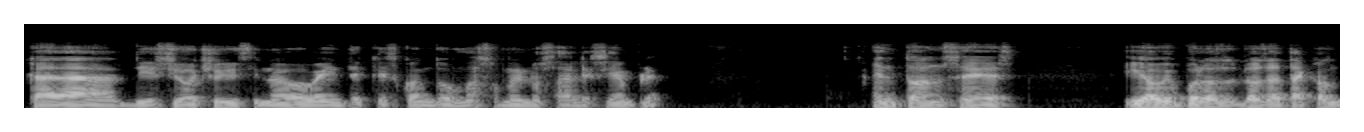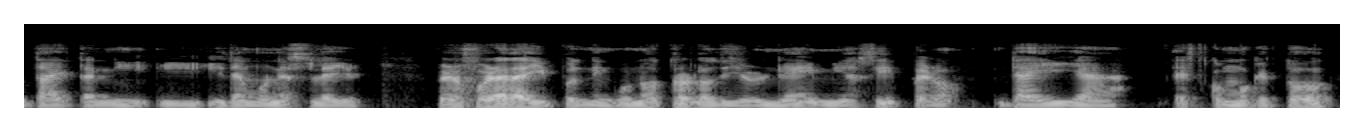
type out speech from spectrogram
cada 18, 19, 20, que es cuando más o menos sale siempre. Entonces, y obvio pues los, de Attack Titan y, y, y Demon Slayer. Pero fuera de ahí, pues ningún otro, lo de Your Name y así, pero de ahí ya es como que todo.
